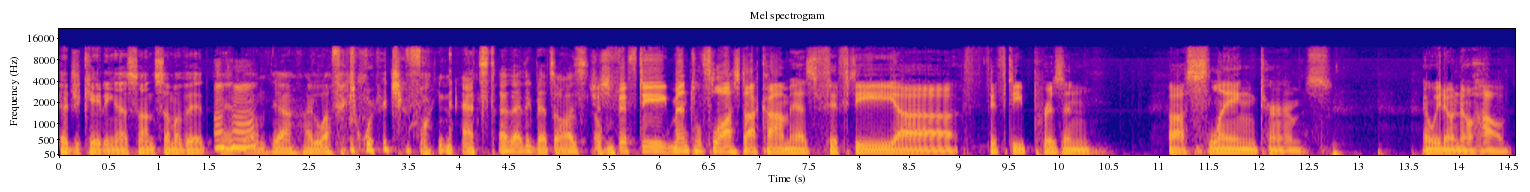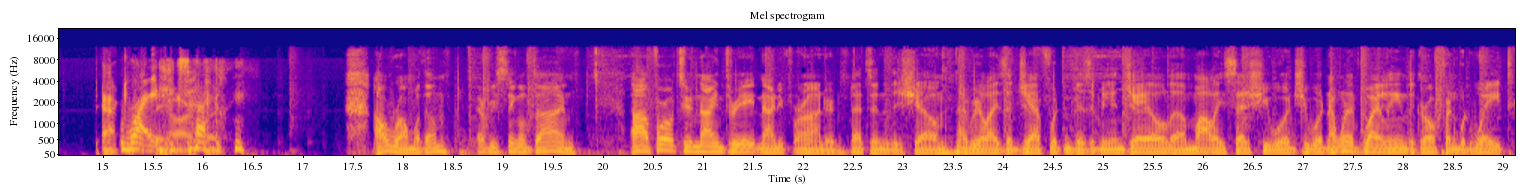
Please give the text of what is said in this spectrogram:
educating us on some of it, and um, yeah, I love it. Where did you find that? Stuff? I think that's awesome. Just 50, mentalfloss.com has 50, uh, 50 prison uh, slang terms. And we don't know how accurate Right, they are, but- exactly. I'll run with them every single time. Uh, 402 938 9400. That's into the show. I realized that Jeff wouldn't visit me in jail. Uh, Molly says she would. She wouldn't. I wonder if Wileen, the girlfriend, would wait.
